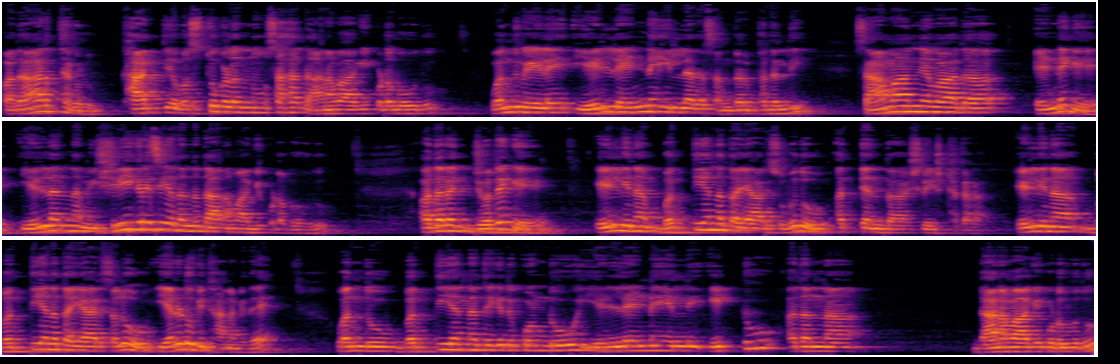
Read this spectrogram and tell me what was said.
ಪದಾರ್ಥಗಳು, ಖಾದ್ಯ ವಸ್ತುಗಳನ್ನು ಸಹ ದಾನವಾಗಿ ಕೊಡಬಹುದು. ಒಂದು ವೇಳೆ ಎಳ್ಳೆಣ್ಣೆ ಇಲ್ಲದ ಸಂದರ್ಭದಲ್ಲಿ ಸಾಮಾನ್ಯವಾದ ಎಣ್ಣೆಗೆ ಎಳ್ಳನ್ನು ಮಿಶ್ರೀಕರಿಸಿ ಅದನ್ನು ದಾನವಾಗಿ ಕೊಡಬಹುದು. ಅದರ ಜೊತೆಗೆ ಎಳ್ಳಿನ ಬತ್ತಿಯನ್ನು ತಯಾರಿಸುವುದು ಅತ್ಯಂತ ಶ್ರೇಷ್ಠಕರ. ಎಳ್ಳಿನ ಬತ್ತಿಯನ್ನು ತಯಾರಿಸಲು ಎರಡು ವಿಧಾನವಿದೆ. ಒಂದು, ಬತ್ತಿಯನ್ನು ತೆಗೆದುಕೊಂಡು ಎಳ್ಳೆಣ್ಣೆಯಲ್ಲಿ ಇಟ್ಟು ಅದನ್ನ ದಾನವಾಗಿ ಕೊಡುವುದು.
